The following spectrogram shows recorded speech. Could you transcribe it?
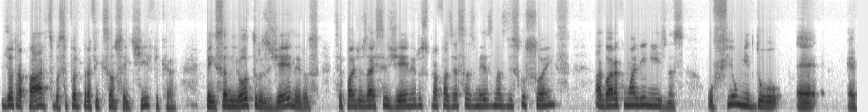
De outra parte, se você for para ficção científica, pensando em outros gêneros, você pode usar esses gêneros para fazer essas mesmas discussões, agora com alienígenas. O filme do é, é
